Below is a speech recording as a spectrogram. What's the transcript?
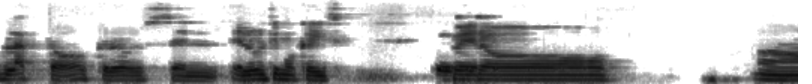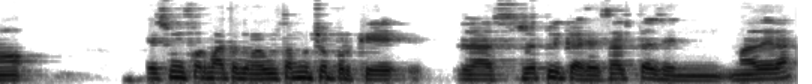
Black Toe, creo es el, el último que hice. Pero es un formato que me gusta mucho porque las réplicas exactas en madera,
